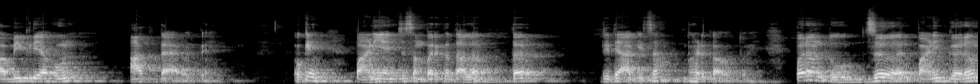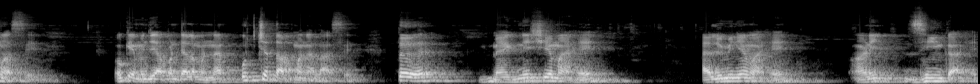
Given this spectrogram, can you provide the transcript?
अभिक्रिया होऊन आग तयार होते. ओके? पाणी यांच्या संपर्कात आलं तर तिथे आगीचा भडका होतोय. परंतु जर पाणी गरम असेल ओके? म्हणजे आपण त्याला म्हणणार उच्च तापमानाला असेल तर मॅग्नेशियम आहे ॲल्युमिनियम आहे आणि झिंक आहे.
